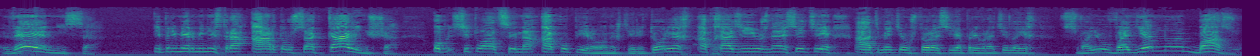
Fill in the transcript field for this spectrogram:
Вейниса и премьер-министра Артурса Каринша – об ситуации на оккупированных территориях Абхазии и Южной Осетии, отметив, что Россия превратила их в свою военную базу.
